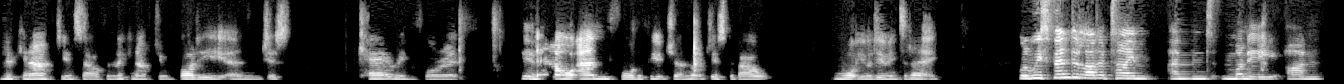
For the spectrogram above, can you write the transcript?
looking after yourself and looking after your body and just caring for it yeah. now and for the future not just about what you're doing today well we spend a lot of time and money on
